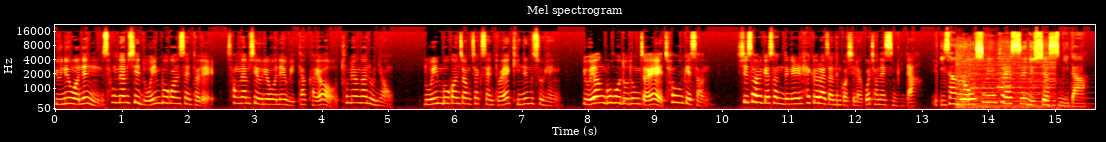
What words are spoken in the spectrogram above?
윤 의원은 성남시 노인보건센터를 성남시 의료원에 위탁하여 투명한 운영, 노인보건정책센터의 기능 수행, 요양보호 노동자의 처우 개선, 시설 개선 등을 해결하자는 것이라고 전했습니다. 이상으로 시민프레스 뉴스였습니다.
